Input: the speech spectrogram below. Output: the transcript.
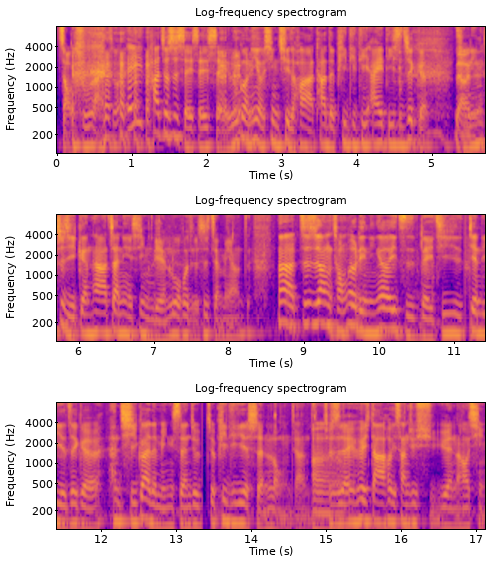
找出来，说：“ 哎，他就是谁谁谁。如果你有兴趣的话，他的 PTT ID 是这个，请您自己跟他战略性联络，或者是怎么样的。”那这是让从二零零二一直累积建立的这个很奇怪的名声，就就 PTT 的神龙这样子，就是哎会大家会上去许愿，然后请。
